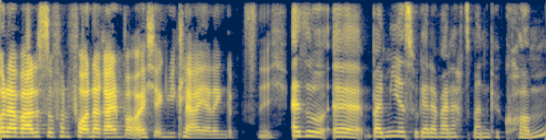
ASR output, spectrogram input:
Oder war das so von vornherein bei euch irgendwie klar, ja, den gibt es nicht? Also äh, bei mir ist sogar der Weihnachtsmann gekommen.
